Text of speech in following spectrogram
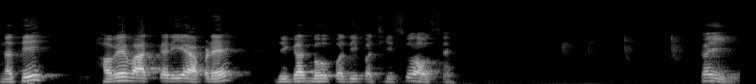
નથી? હવે વાત કરીએ આપણે દ્વિઘાત બહુપદી પછી શું આવશે? કઈ?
